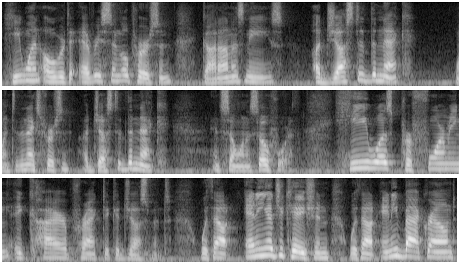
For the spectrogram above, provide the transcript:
He went over to every single person, got on his knees, adjusted the neck, went to the next person, adjusted the neck, and so on and so forth. He was performing a chiropractic adjustment without any education, without any background,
